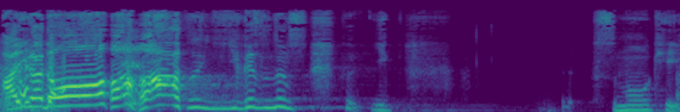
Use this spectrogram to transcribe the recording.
啊 一个多，一个是那是一 smoky。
